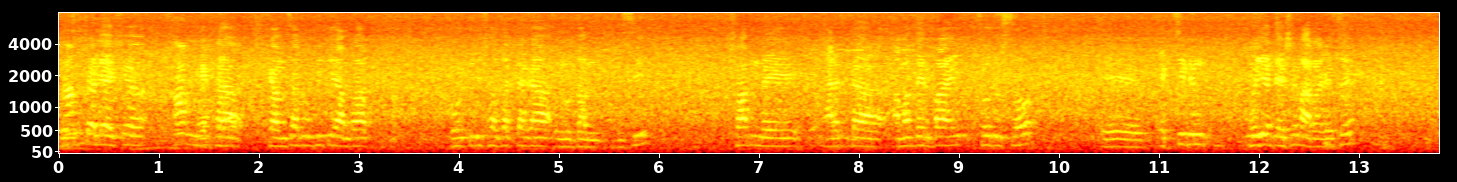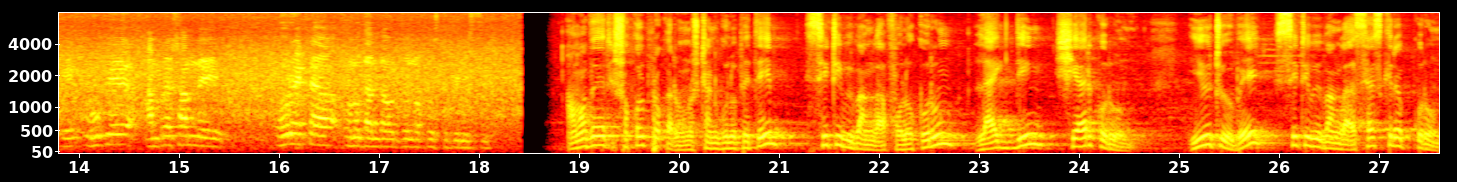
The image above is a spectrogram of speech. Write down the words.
হসপিটালে এসে একটা ক্যান্সার রোগীকে আমরা পঁয়ত্রিশ হাজার টাকা অনুদান দিছি। সামনে আরেকটা আমাদের ভাই সদস্য অ্যাক্সিডেন্ট হয়ে দেশে মারা গেছে। ওকে আমরা সামনে ওর একটা অনুদান দেওয়ার জন্য প্রস্তুতি নিচ্ছি। আমাদের সকল প্রকার অনুষ্ঠানগুলো পেতে সিটিভি বাংলা ফলো করুন লাইক দিন শেয়ার করুন। ইউটিউবে সিটিভি বাংলা সাবস্ক্রাইব করুন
